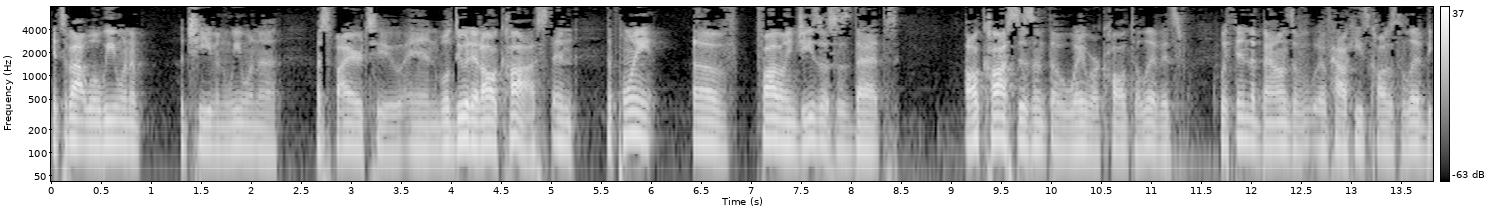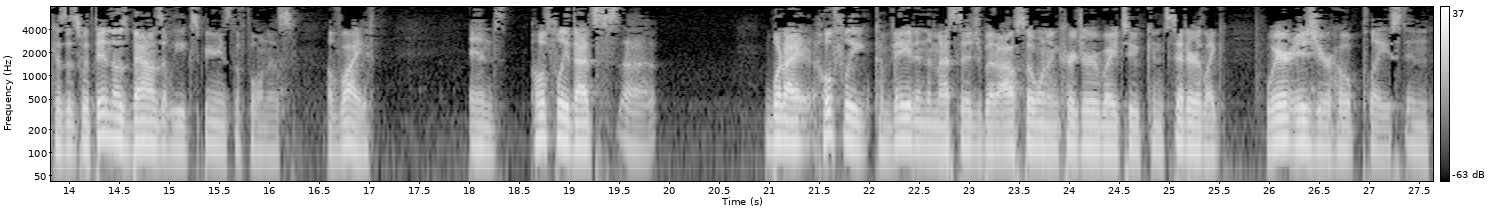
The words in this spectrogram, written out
it's about what we want to achieve and we want to aspire to, and we'll do it at all cost. And the point of following Jesus is that all cost isn't the way we're called to live. It's within the bounds of, of how he's called us to live because it's within those bounds that we experience the fullness of life. And hopefully that's, uh, what I hopefully conveyed in the message, but I also want to encourage everybody to consider like, where is your hope placed and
